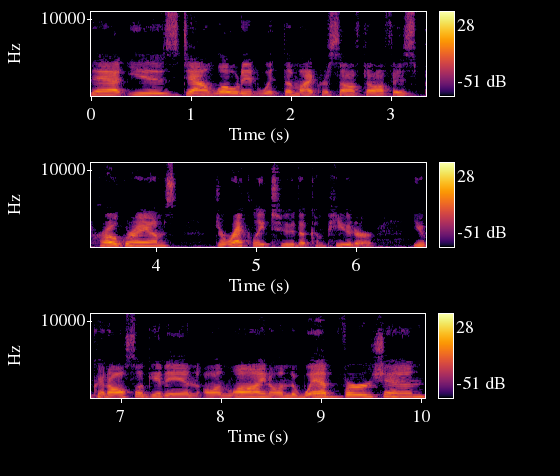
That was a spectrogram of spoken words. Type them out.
that is downloaded with the Microsoft Office programs directly to the computer. You can also get in online on the web version,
